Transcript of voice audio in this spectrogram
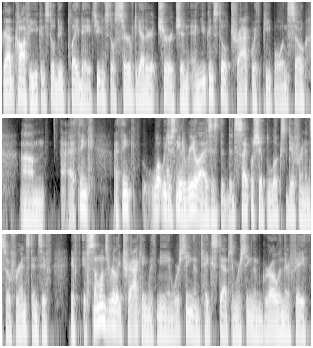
grab coffee. You can still do play dates. You can still serve together at church, and and you can still track with people. And so, um, I think I think what we That's just need to realize is that the discipleship looks different. And so, for instance, if if if someone's really tracking with me and we're seeing them take steps and we're seeing them grow in their faith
